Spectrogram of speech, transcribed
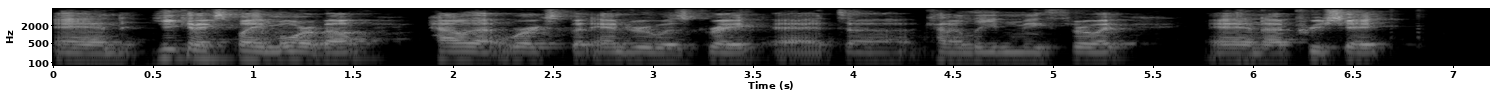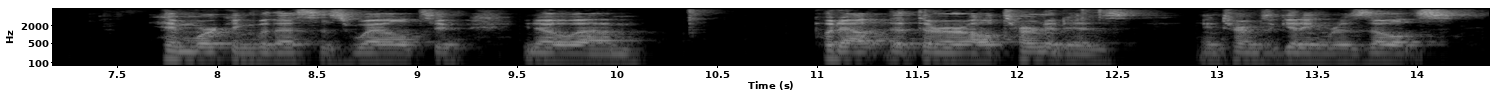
And he can explain more about how that works. But Andrew was great at uh, kind of leading me through it. And I appreciate him working with us as well to, you know, um, put out that there are alternatives in terms of getting results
